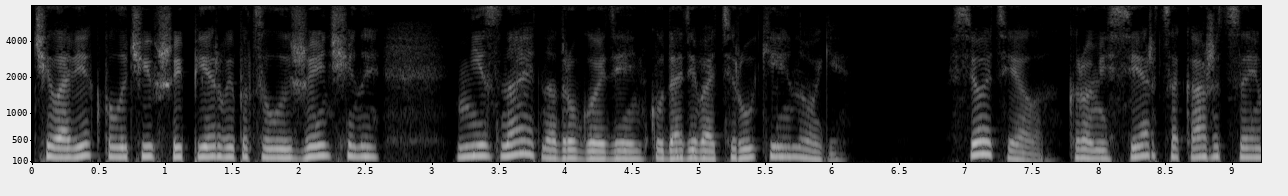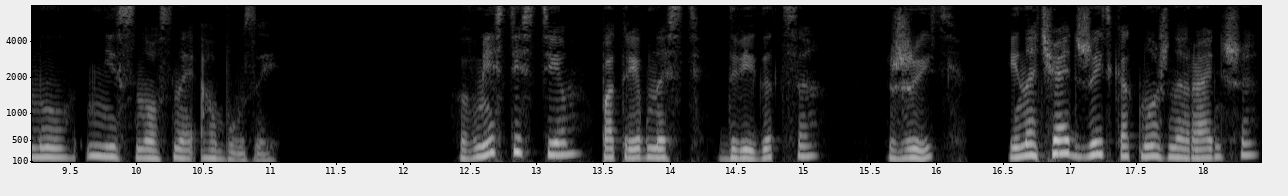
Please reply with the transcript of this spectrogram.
Человек, получивший первый поцелуй женщины, не знает на другой день, куда девать руки и ноги. Все тело, кроме сердца, кажется ему несносной обузой. Вместе с тем потребность двигаться, жить и начать жить как можно раньше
